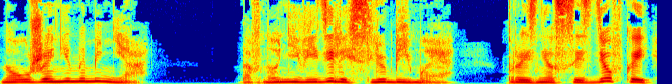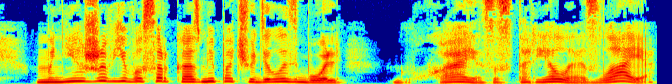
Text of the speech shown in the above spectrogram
но уже не на меня. «Давно не виделись, любимая», — произнес с издевкой. Мне же в его сарказме почудилась боль. Глухая, застарелая, злая.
